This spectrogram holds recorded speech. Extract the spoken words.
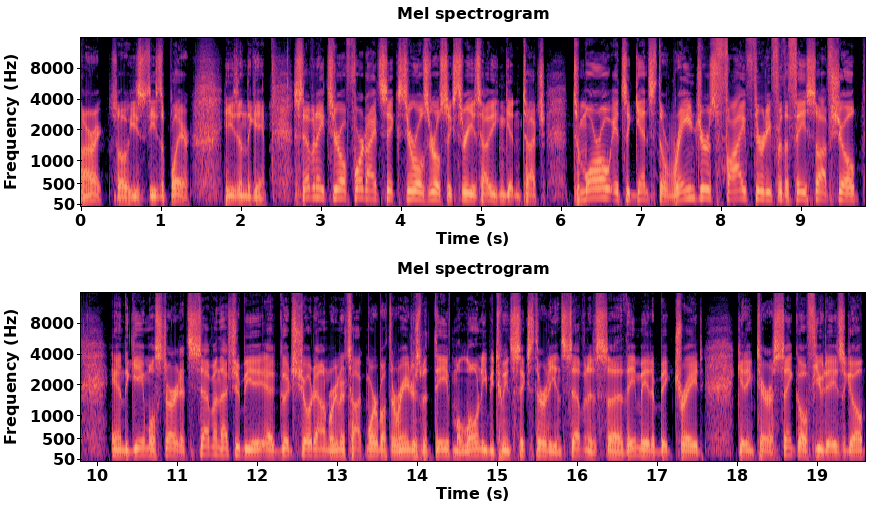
All right, so he's he's a player. He's in the game. 780-496-0063 is how you can get in touch. Tomorrow it's against the Rangers, 5:30 for the face-off show, and the game will start at 7. That should be a good showdown. We're going to talk more about the Rangers with Dave Maloney between 6:30 and 7 as uh, they made a big trade getting Tarasenko a few days ago.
